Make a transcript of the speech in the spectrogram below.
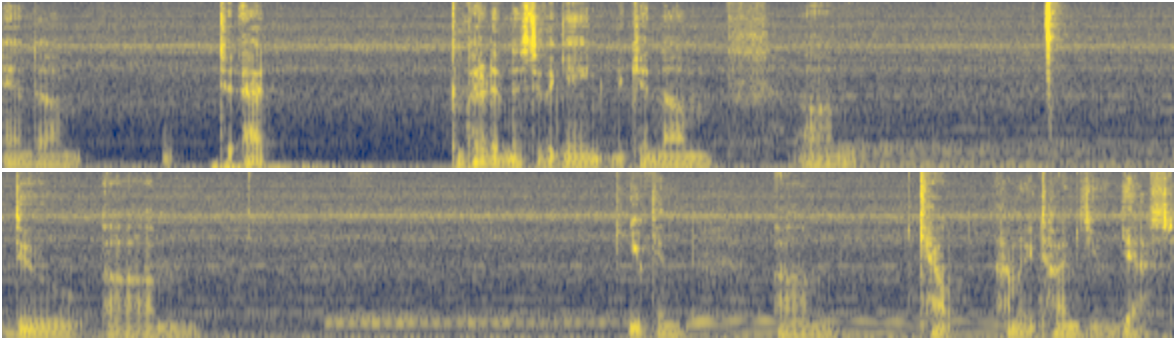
and um, to add competitiveness to the game, you can um, um, do um, you can um, count how many times you've guessed.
